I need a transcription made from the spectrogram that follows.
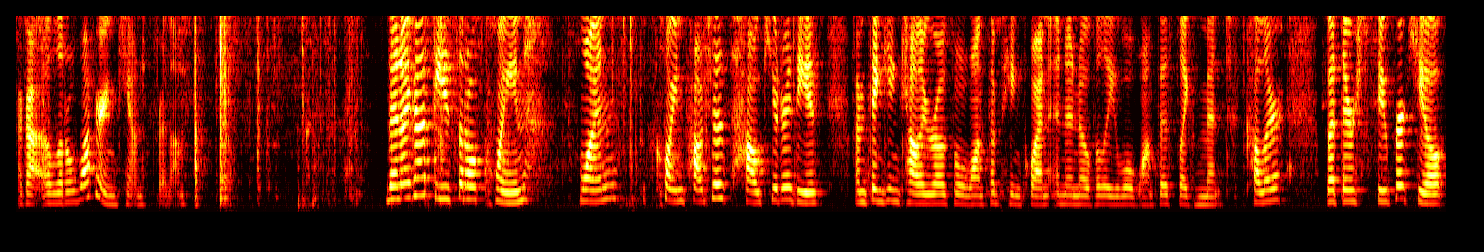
I got a little watering can for them. Then I got these little coin ones, coin pouches. How cute are these? I'm thinking Kelly Rose will want the pink one and Anovaly will want this like mint color but they're super cute.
